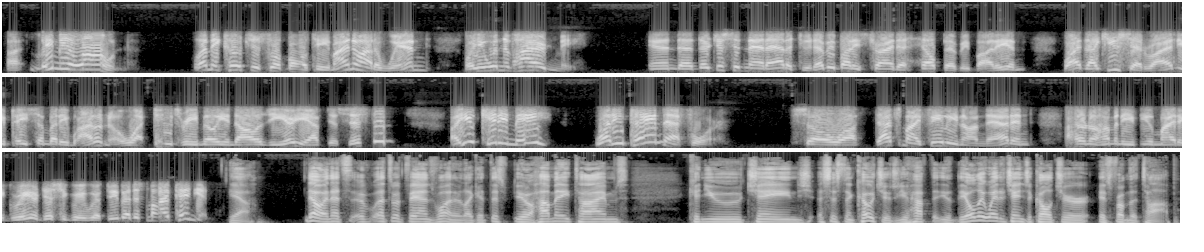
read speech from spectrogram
Uh, leave me alone. Let me coach this football team. I know how to win, or you wouldn't have hired me. And uh, they're just in that attitude. Everybody's trying to help everybody, and why, like you said, Ryan, you pay somebody I don't know what two, three million dollars a year. You have to assist them. Are you kidding me? What are you paying that for? So uh, that's my feeling on that, and I don't know how many of you might agree or disagree with me, but it's my opinion. Yeah, no, and that's uh, that's what fans want. Like at this, you know, how many times can you change assistant coaches? You have to. The only way to change the culture is from the top,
